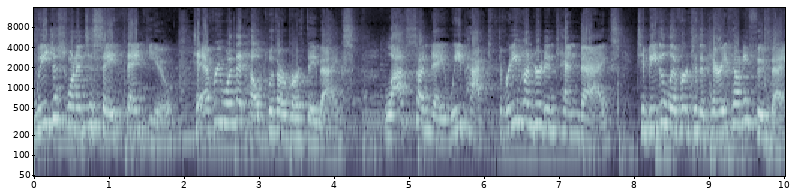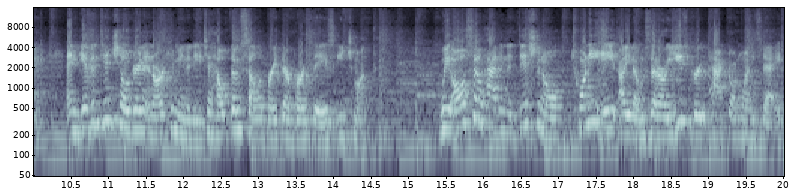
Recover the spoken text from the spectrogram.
we just wanted to say thank you to everyone that helped with our birthday bags. Last Sunday, we packed 310 bags to be delivered to the Perry County Food Bank and given to children in our community to help them celebrate their birthdays each month. We also had an additional 28 items that our youth group packed on Wednesday,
